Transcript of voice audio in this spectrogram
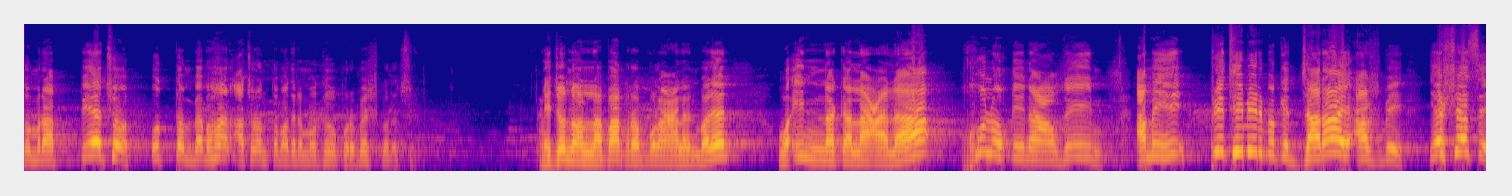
তোমরা পেয়েছ, উত্তম ব্যবহার আচরণ তোমাদের মধ্যেও প্রবেশ করেছে। এই জন্য আল্লাহ পাক রব্বুল আলম বলেন, ওয়া ইন্নাকা লাআলা খুলুকিন আযীম। আমি পৃথিবীর বুকে যারাই আসবে, এসেছে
